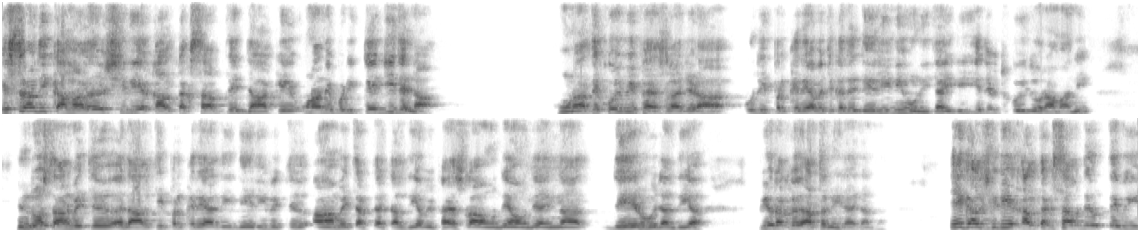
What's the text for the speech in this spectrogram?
ਇਸ ਤਰ੍ਹਾਂ ਦੀ ਕਾਹਲ ਸ਼੍ਰੀ ਅਕਾਲ ਤਖਤ ਸਾਹਿਬ ਤੇ ਜਾ ਕੇ ਉਹਨਾਂ ਨੇ ਬੜੀ ਤੇਜ਼ੀ ਦੇ ਨਾਲ, ਹੋਣਾ ਤੇ ਕੋਈ ਵੀ ਫੈਸਲਾ ਜਿਹੜਾ ਉਹਦੀ ਪ੍ਰਕਿਰਿਆ ਵਿੱਚ ਕਦੇ ਦੇਰੀ ਨਹੀਂ ਹੋਣੀ ਚਾਹੀਦੀ, ਇਹਦੇ ਵਿੱਚ ਕੋਈ ਦੋਰਾਮਾ ਨਹੀਂ। ਹਿੰਦੁਸਤਾਨ ਵਿੱਚ ਅਦਾਲਤੀ ਪ੍ਰਕਿਰਿਆ ਦੀ ਦੇਰੀ ਵਿੱਚ ਆਮ ਇਹ ਚਰਚਾ ਚੱਲਦੀ ਆ ਵੀ ਫੈਸਲਾ ਆਉਂਦਿਆਂ ਆਉਂਦਿਆਂ ਇੰਨਾ ਦੇਰ ਹੋ ਜਾਂਦੀ ਆ ਵੀ ਉਹਦਾ ਕੋਈ ਅਰਥ ਨਹੀਂ ਰਹਿ ਜਾਂਦਾ। ਇਹ ਗੱਲ ਸ਼੍ਰੀ ਅਕਾਲ ਤਖਤ ਸਾਹਿਬ ਦੇ ਉੱਤੇ ਵੀ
